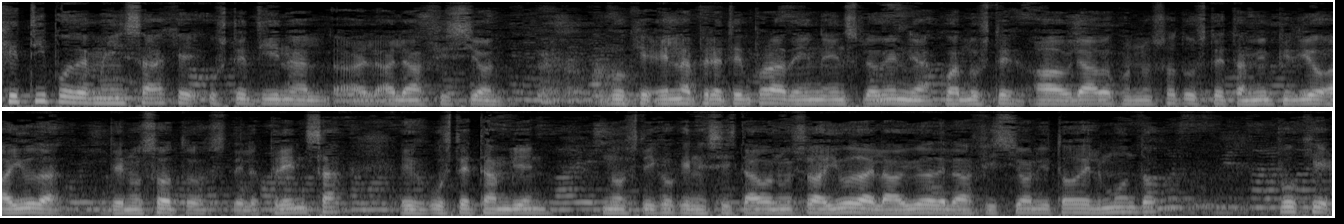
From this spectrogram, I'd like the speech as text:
¿Qué tipo de mensaje usted tiene a la afición? Porque en la pretemporada en, en Eslovenia, cuando usted ha hablado con nosotros, usted también pidió ayuda de nosotros, de la prensa. Eh, usted también nos dijo que necesitaba nuestra ayuda, la ayuda de la afición y todo el mundo. Porque,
